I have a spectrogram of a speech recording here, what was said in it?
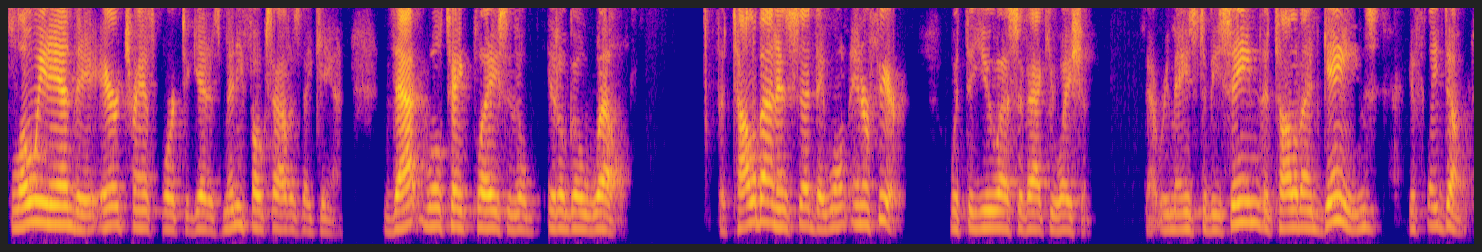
flowing in the air transport to get as many folks out as they can. That will take place and it'll, it'll go well. The Taliban has said they won't interfere with the U.S. evacuation. That remains to be seen. The Taliban gains if they don't.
